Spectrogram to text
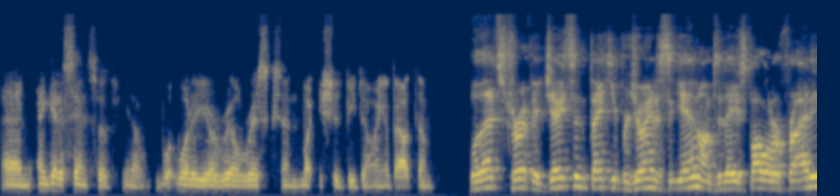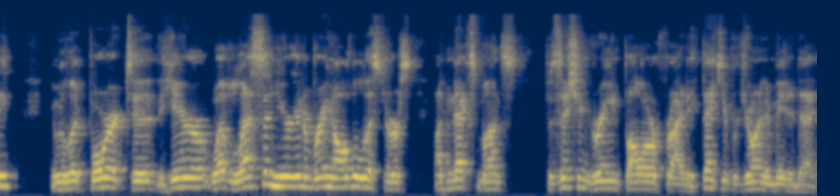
and and get a sense of you know what, what are your real risks and what you should be doing about them. Well, that's terrific, Jason. Thank you for joining us again on today's Follower Friday. And we look forward to hear what lesson you're going to bring all the listeners on next month's Position Green Follower Friday. Thank you for joining me today.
